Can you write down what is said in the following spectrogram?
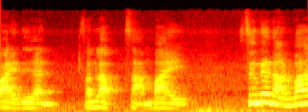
ปลายเดือนสำหรับ 3 ใบ ซึ่งแน่นอนว่า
